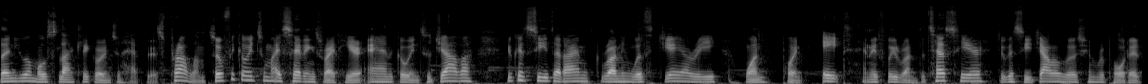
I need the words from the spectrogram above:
then you are most likely going to have this problem. So if we go into my settings right here and go into Java, you can see that I'm running with JRE 1.8 and if we run the test here, you can see Java version reported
